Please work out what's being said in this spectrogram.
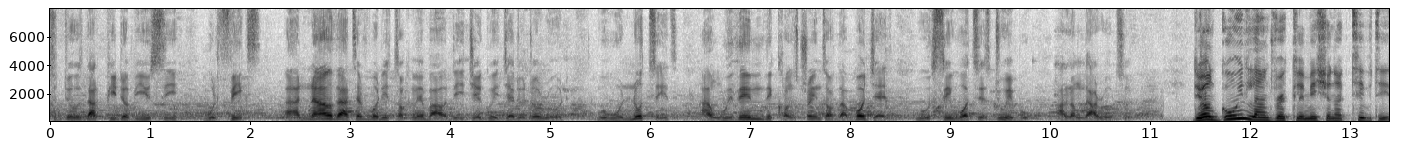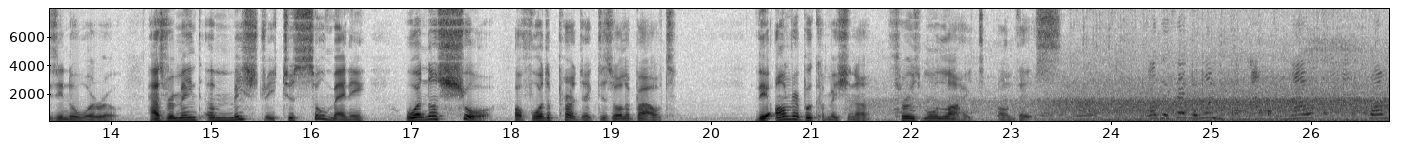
to those that PWC would fix. Uh, now that everybody is talking about the Jego Jedodo Road, we will note it, and within the constraints of the budget, we will see what is doable along that road too. The ongoing land reclamation activities in the Waro has remained a mystery to so many who are not sure of what the project is all about. The Honorable Commissioner throws more light on this. Well, they said they want the canal to now come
